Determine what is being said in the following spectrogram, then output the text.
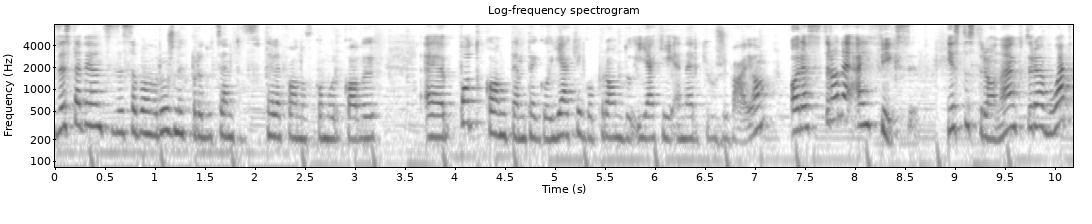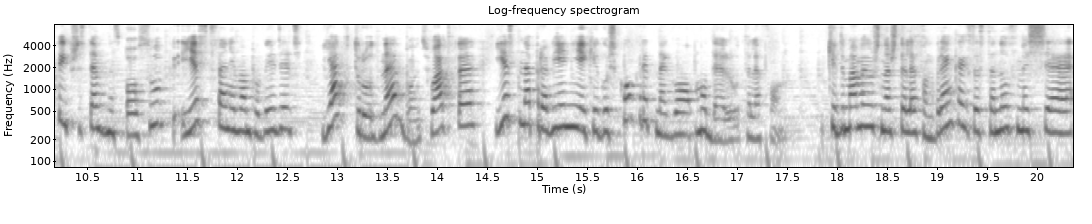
zestawiający ze sobą różnych producentów telefonów komórkowych pod kątem tego, jakiego prądu i jakiej energii używają, oraz stronę iFixit. Jest to strona, która w łatwy i przystępny sposób jest w stanie Wam powiedzieć, jak trudne bądź łatwe jest naprawienie jakiegoś konkretnego modelu telefonu. Kiedy mamy już nasz telefon w rękach, zastanówmy się,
